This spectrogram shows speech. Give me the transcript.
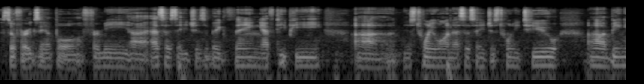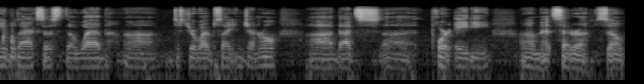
so for example, for me, uh, SSH is a big thing, FTP uh, is 21, SSH is 22. Uh, being able to access the web, uh, just your website in general, that's uh, port 80, um, etc. So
